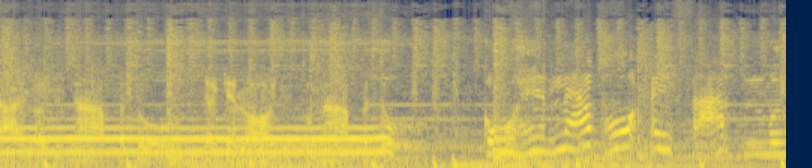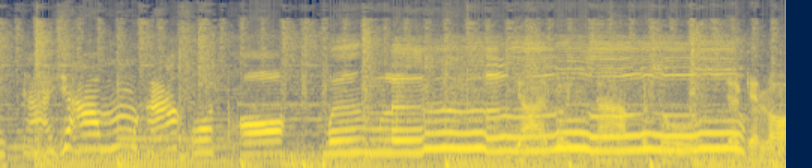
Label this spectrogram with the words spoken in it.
ยายรออยู่หน้าประตู ยายแกรออยู่ตรงหน้าประตู กูเห็นแล้วโทษไอ้สัตว์มึงจะย้ำหาโคตรพอมึงลืมยายรออยู่หน้าประตู ยายแกรอ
